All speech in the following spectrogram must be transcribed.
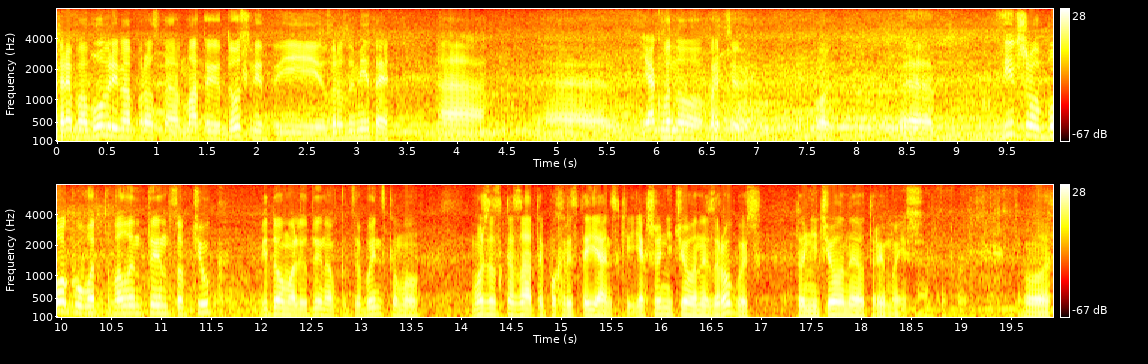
треба вовремя просто мати досвід і зрозуміти. А, Е, як воно працює. От. Е, з іншого боку, от Валентин Собчук, відома людина в Коцюбинському, може сказати по-християнськи, якщо нічого не зробиш, то нічого не отримаєш. От.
